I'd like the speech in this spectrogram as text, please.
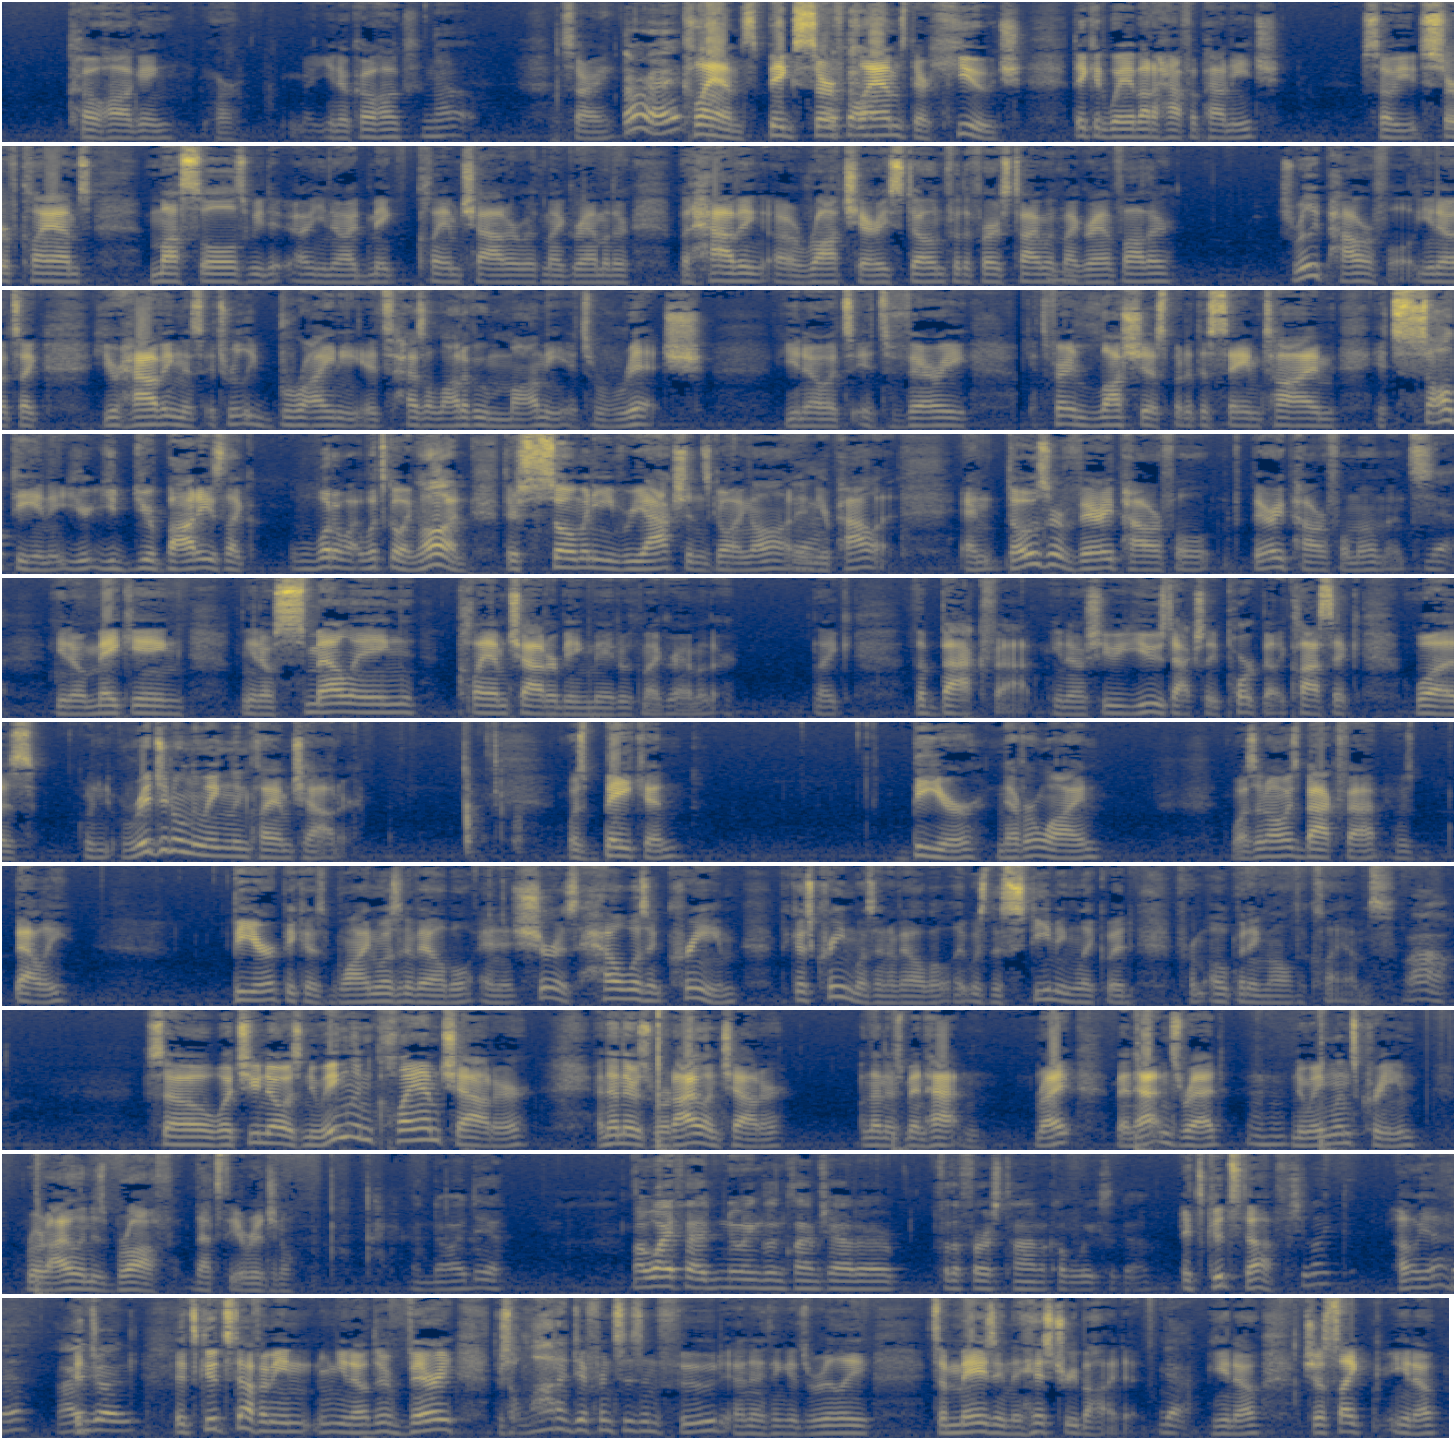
quahogging or you know quahogs? no. Sorry, All right. clams, big surf Okay. clams. They're huge. They could weigh about a half a pound each. So you'd serve clams, mussels. We, uh, you know, I'd make clam chowder with my grandmother. But having a raw cherry stone for the first time with my grandfather, it's really powerful. You know, it's like you're having this. It's really briny. It has a lot of umami. It's rich. You know, it's it's very it's very luscious, but at the same time, it's salty, and it, your you, your body's like, what do I? What's going on? There's so many reactions going on in your palate, and those are very powerful, very powerful moments. Yeah. You know, making you know, smelling clam chowder being made with my grandmother, like the back fat. You know, she used actually pork belly. Classic was original New England clam chowder was bacon, beer, never wine. Wasn't always back fat. It was belly. Beer because wine wasn't available, and it sure as hell wasn't cream because cream wasn't available. It was the steaming liquid from opening all the clams. Wow. So what you know is New England clam chowder, and then there's Rhode Island chowder, and then there's Manhattan, right? Manhattan's red, mm-hmm. New England's cream, Rhode Island is broth. That's the original. I had no idea. My wife had New England clam chowder for the first time a couple weeks ago. It's good stuff. She liked it. Oh yeah. Yeah, I It's- enjoyed it. It's good stuff. I mean, you know, they're very there's a lot of differences in food and I think it's really it's amazing the history behind it. Yeah. You know, just like, you know,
